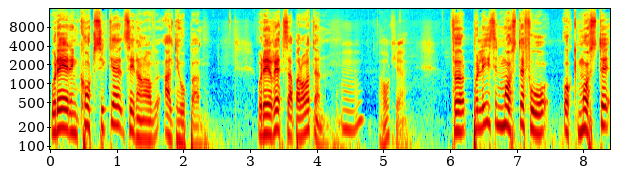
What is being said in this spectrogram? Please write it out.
och det är den kortsiktiga sidan av alltihopa. Och det är rättsapparaten. Mm. Okej. För polisen måste få och måste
